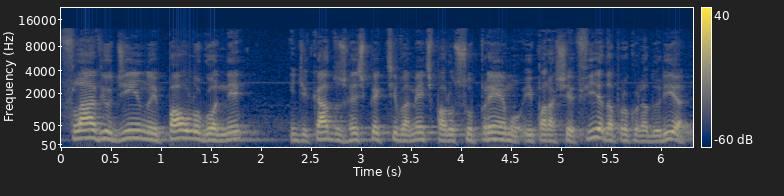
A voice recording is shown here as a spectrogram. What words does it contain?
Flávio Dino e Paulo Gonet, indicados respectivamente para o Supremo e para a chefia da Procuradoria,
